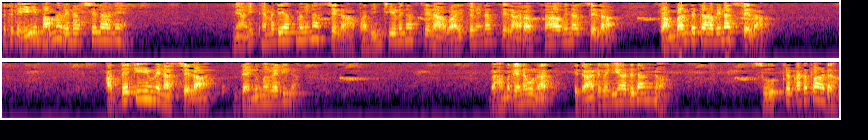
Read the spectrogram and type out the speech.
එතකොට ඒ මම වෙනස් වෙලා නැහැ. මේ අනිත් හැම දෙයක්ම වෙනස් වෙලා පදිංචිය වෙනස් වෙලා වයස වෙනස් වෙලා රස්සාව වෙනස් වෙලා සම්බන්ධතාව වෙනස් වෙලා අත්දැකීම් වෙනස් වෙලා දැනුම වැඩිලා. දහම ගැන වුණත් එදාට වැඩිය අද දන්නවා. සූත්‍ර කටපාඩම්.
